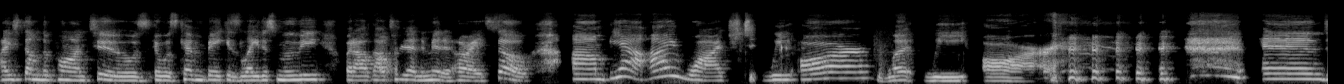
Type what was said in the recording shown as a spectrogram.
I stumbled upon too. It was, it was Kevin Bacon's latest movie, but I'll I'll tell you that in a minute. All right, so um yeah, I watched We Are What We Are, and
